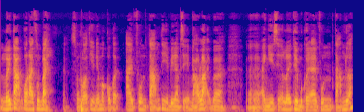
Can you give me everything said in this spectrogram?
lấy tạm con iPhone 7 sau đó thì nếu mà có cái iPhone 8 thì bên em sẽ báo lại và ờ, anh ấy sẽ lấy thêm một cái iPhone 8 nữa.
